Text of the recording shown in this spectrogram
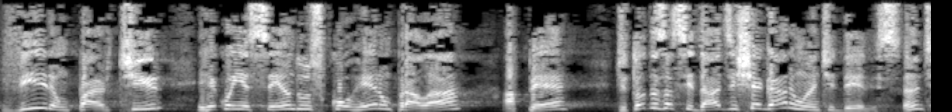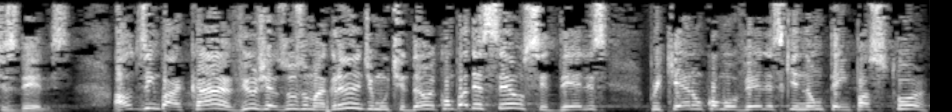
viram partir e reconhecendo-os, correram para lá, a pé, de todas as cidades e chegaram antes deles, antes deles. Ao desembarcar, viu Jesus uma grande multidão e compadeceu-se deles, porque eram como ovelhas que não têm pastor.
